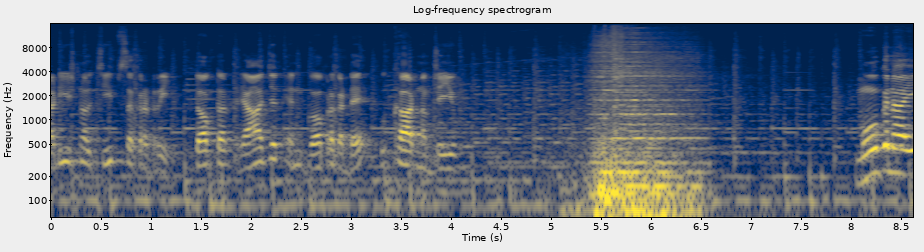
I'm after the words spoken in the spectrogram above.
additional chief secretary doctor Rajan N Khobragade ഉദ്ഘാടനം ചെയ്യും. മൂകനായി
